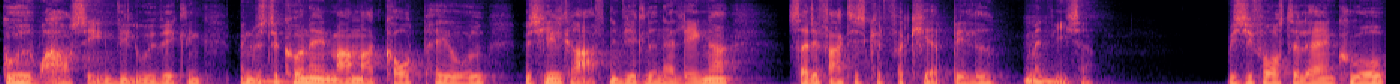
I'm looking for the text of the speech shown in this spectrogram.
gud, wow, se en vild udvikling. Men hvis det kun er en meget, meget kort periode, hvis hele grafen i virkeligheden er længere, så er det faktisk et forkert billede, man viser. Hvis I forestiller jer en kurve,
